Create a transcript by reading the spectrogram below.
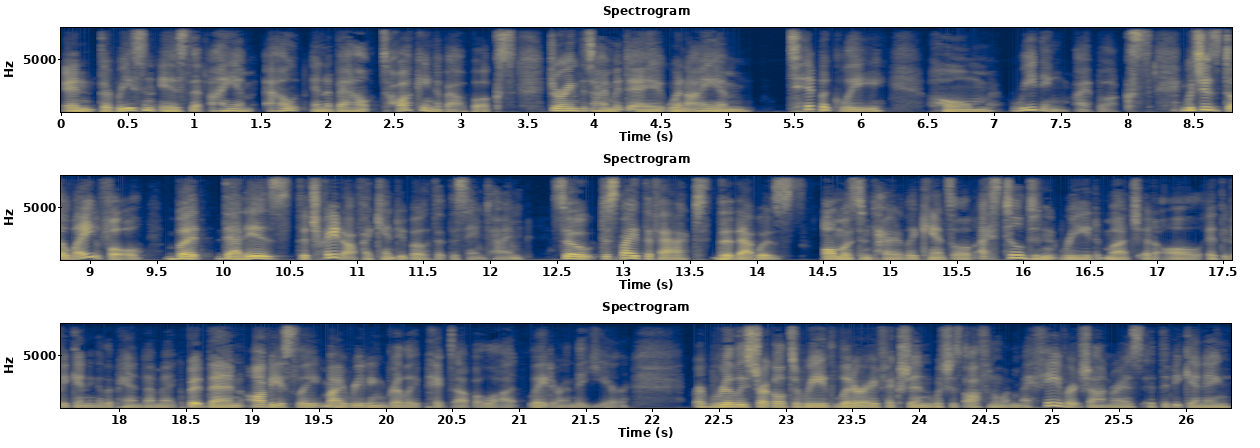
And the reason is that I am out and about talking about books during the time of day when I am typically home reading my books, which is delightful, but that is the trade off. I can't do both at the same time. So, despite the fact that that was almost entirely canceled, I still didn't read much at all at the beginning of the pandemic. But then, obviously, my reading really picked up a lot later in the year. I really struggled to read literary fiction, which is often one of my favorite genres at the beginning.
